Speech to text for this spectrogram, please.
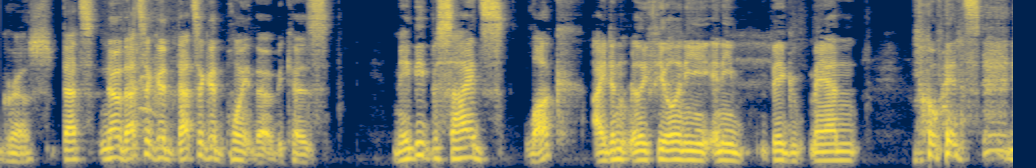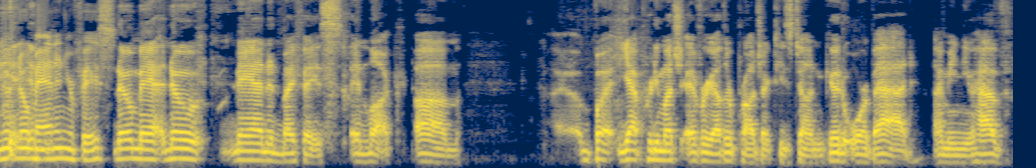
Gross. that's no. That's a good. That's a good point though, because maybe besides luck, I didn't really feel any any big man moments. No, no in- man in your face. no man no man in my face in luck um but yeah pretty much every other project he's done good or bad i mean you have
